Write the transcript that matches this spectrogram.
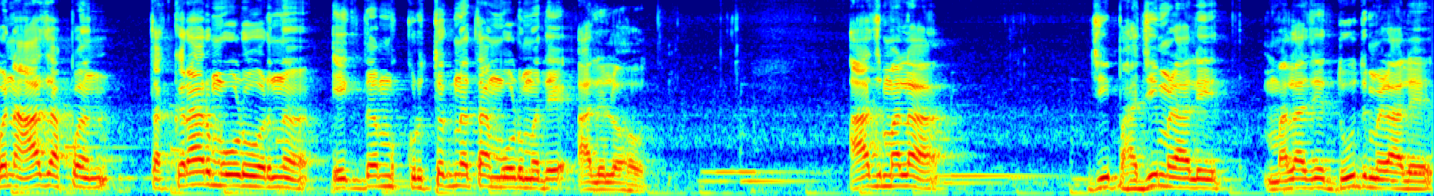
पण आज आपण तक्रार मोडवरनं एकदम कृतज्ञता मोडमध्ये आलेलो आहोत. आज मला जी भाजी मिळाली मला जे दूध मिळाले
